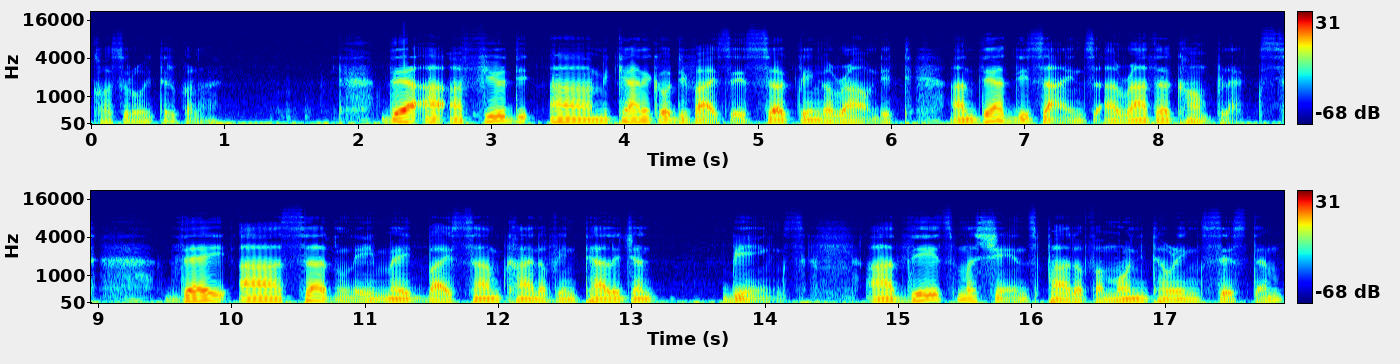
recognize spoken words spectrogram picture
カーソル置いてるからね。There are a few de uh, mechanical devices circling around it, and their designs are rather complex. They are certainly made by some kind of intelligent beings. Are these machines part of a monitoring system?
